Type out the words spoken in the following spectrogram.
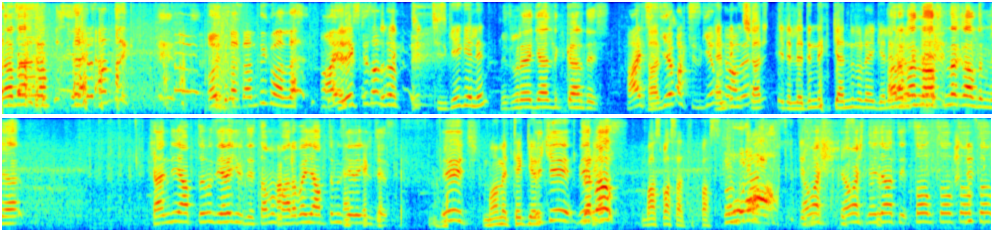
Kazan. Kazandık. Oğlum kazandık valla. Hayır Direkt biz kazandık. Durun, Çizgiye gelin. Biz buraya geldik kardeş. Hayır çizgiye bak çizgiye bak Kendin abi. işaret belirledin. Kendin oraya gelin. Arabanın altında kaldım ya. Kendi yaptığımız yere gireceğiz tamam mı? Arabayı yaptığımız yere gireceğiz. 3 Muhammed tek yer. 2 1 bas. Bas bas artık bas. Oha. Yavaş yavaş Necati. Sol sol sol sol.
